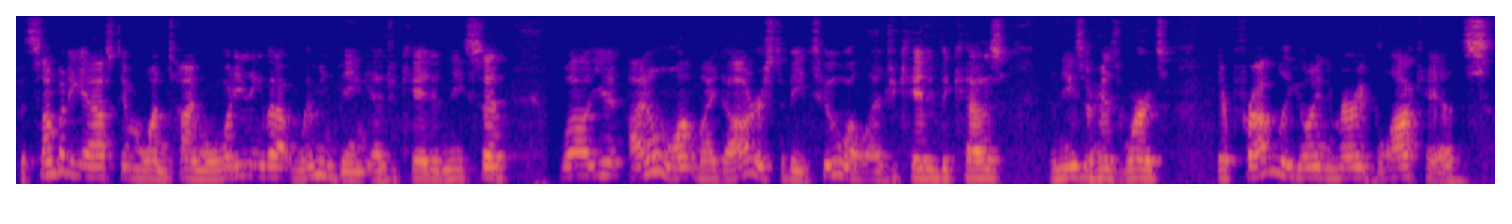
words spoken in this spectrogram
But somebody asked him one time, "Well, what do you think about women being educated?" And he said, "Well, you, I don't want my daughters to be too well educated because, and these are his words, they're probably going to marry blockheads."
